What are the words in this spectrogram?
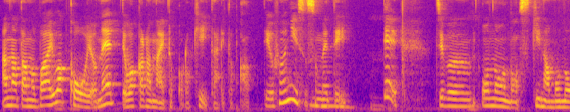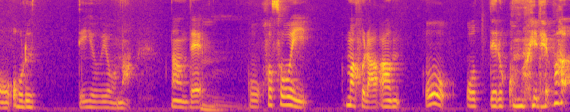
あなたの場合はこうよねってわからないところ聞いたりとかっていう風に進めていって、自分おのおの好きなものを織るっていうようななんで、こう細いマフラーを織ってる子もいれば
